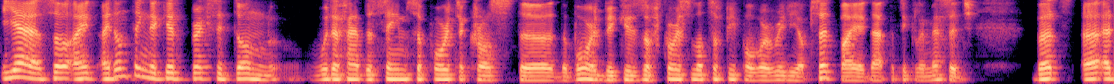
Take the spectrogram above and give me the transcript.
Yeah, so I, I don't think that Get Brexit Done would have had the same support across the, the board because, of course, lots of people were really upset by that particular message. But uh, at,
